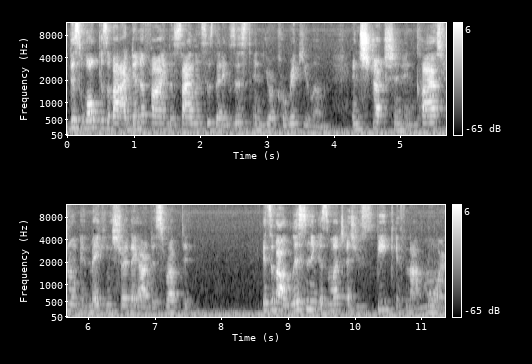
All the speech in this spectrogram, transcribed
This woke is about identifying the silences that exist in your curriculum, instruction in classroom, and making sure they are disrupted. It's about listening as much as you speak, if not more.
